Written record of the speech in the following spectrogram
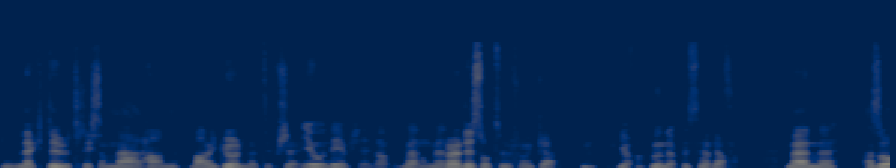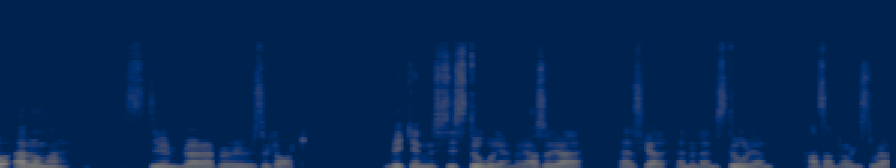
läckt ut liksom när han vann guldet i och för sig. Jo det är i och för sig sant. Men, ja, men För det är så tur funkar. ja, 100 procent. Ja. Men eh, alltså även om Steven Bradbury såklart, vilken historia ändå. Alltså jag älskar ändå den historien, hans underdog-historia.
